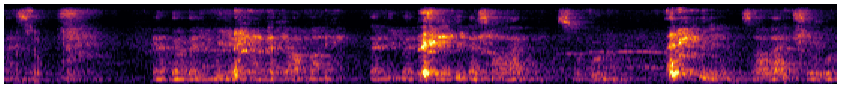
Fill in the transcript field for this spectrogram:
masuk. Dan Bapak Ibu yang dirahmati Allah, tadi pada kita sholat subuh salat subuh.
